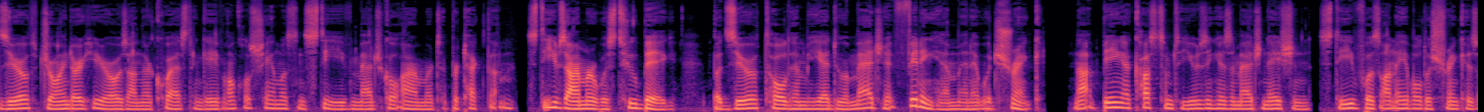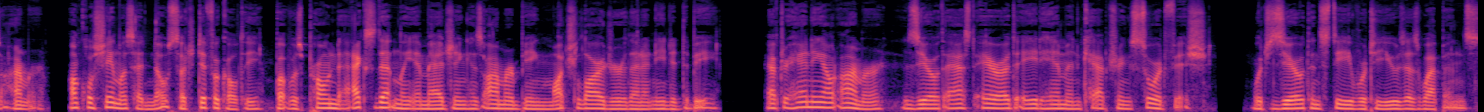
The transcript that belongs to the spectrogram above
Zeroth joined our heroes on their quest and gave Uncle Shameless and Steve magical armor to protect them. Steve's armor was too big, but Zeroth told him he had to imagine it fitting him and it would shrink. Not being accustomed to using his imagination, Steve was unable to shrink his armor. Uncle Shameless had no such difficulty, but was prone to accidentally imagining his armor being much larger than it needed to be. After handing out armor, Zeroth asked Era to aid him in capturing swordfish, which Zeroth and Steve were to use as weapons.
